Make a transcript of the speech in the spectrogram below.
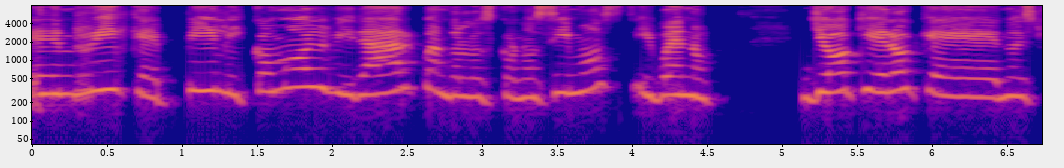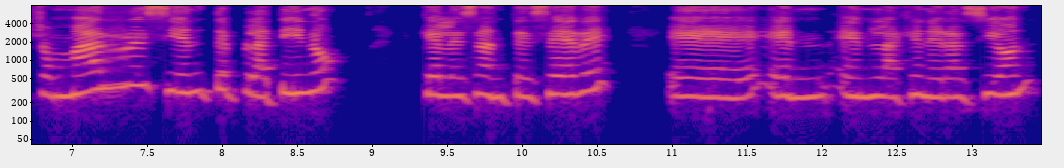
Enrique, Pili, ¿cómo olvidar cuando los conocimos? Y bueno, yo quiero que nuestro más reciente platino que les antecede eh, en, la generación,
